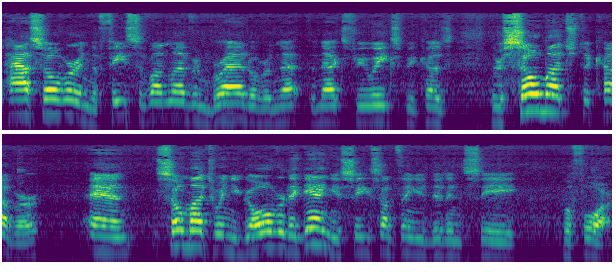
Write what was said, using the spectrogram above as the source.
Passover and the Feast of Unleavened Bread over the next few weeks because there's so much to cover, and so much when you go over it again, you see something you didn't see before.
